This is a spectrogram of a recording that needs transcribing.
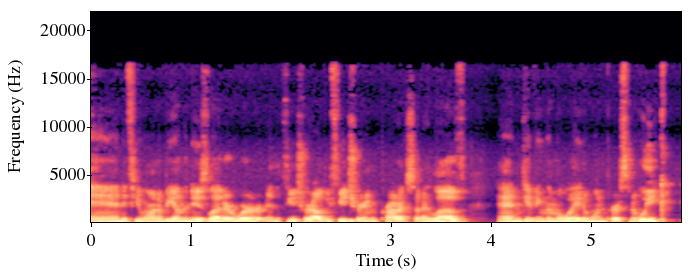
And if you want to be on the newsletter, where in the future I'll be featuring products that I love and giving them away to one person a week,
